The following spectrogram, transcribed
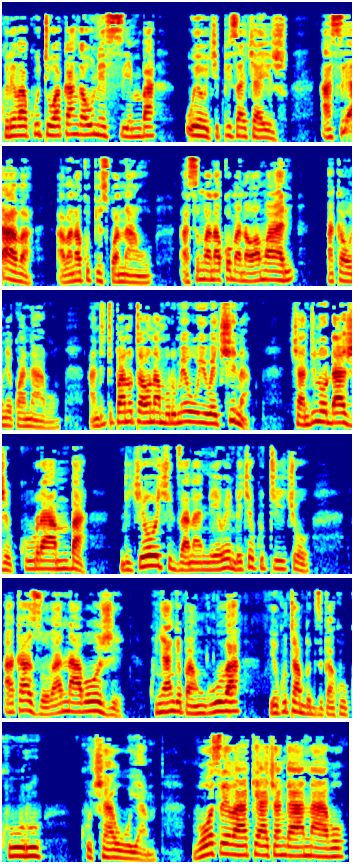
kureva kuti wakanga une simba uye uchipisa chaizvo. Asi ava havana kupiswa nawo asi mwanakomana wamwari akaonekwa navo handiti pano taona murume uyu wechina chandinodazve kuramba ndichiouchidzana newe ndechekuti icho akazova navozve kunyange panguva yokutambudzika kukuru kuchauya. Vose vake achange anavo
